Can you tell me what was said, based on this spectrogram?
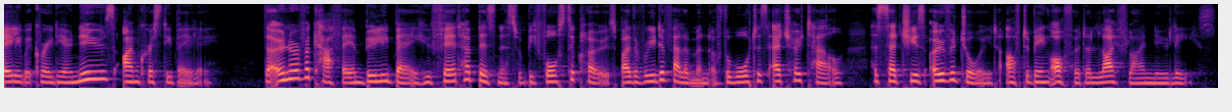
Bailiwick Radio News, I'm Christy Bailey. The owner of a cafe in Bouley Bay who feared her business would be forced to close by the redevelopment of the Water's Edge Hotel has said she is overjoyed after being offered a lifeline new lease.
